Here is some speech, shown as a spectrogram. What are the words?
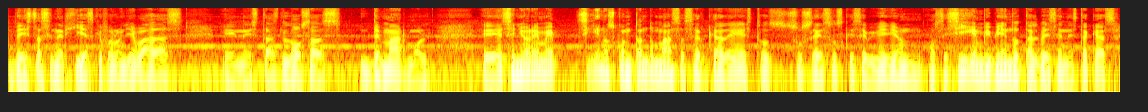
de estas energías que fueron llevadas en estas losas de mármol. Eh, señor M, síguenos contando más acerca de estos sucesos que se vivieron o se siguen viviendo tal vez en esta casa.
